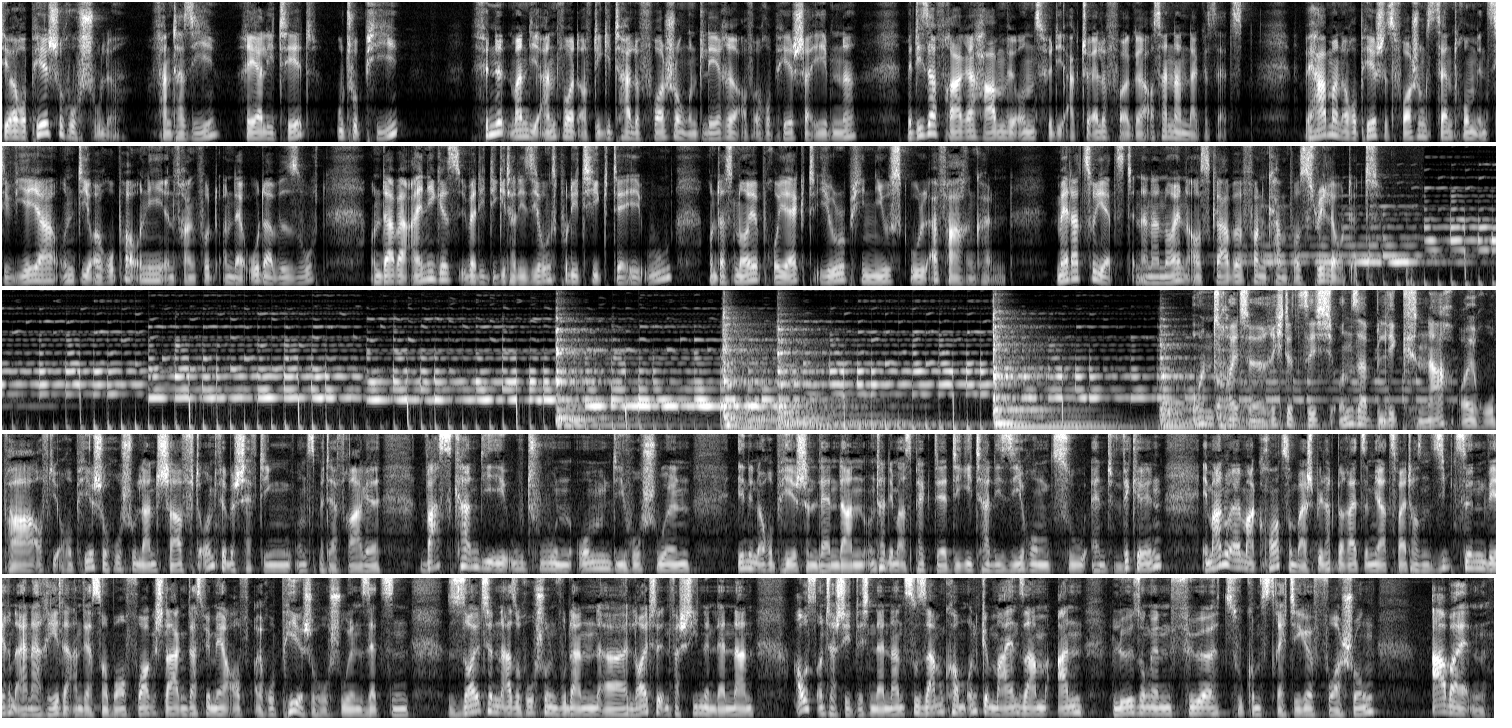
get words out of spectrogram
Die Europäische Hochschule. Fantasie, Realität, Utopie? Findet man die Antwort auf digitale Forschung und Lehre auf europäischer Ebene? Mit dieser Frage haben wir uns für die aktuelle Folge auseinandergesetzt. Wir haben ein europäisches Forschungszentrum in Sevilla und die Europa-Uni in Frankfurt an der Oder besucht und dabei einiges über die Digitalisierungspolitik der EU und das neue Projekt European New School erfahren können. Mehr dazu jetzt in einer neuen Ausgabe von Campus Reloaded. Richtet sich unser Blick nach Europa, auf die europäische Hochschullandschaft und wir beschäftigen uns mit der Frage, was kann die EU tun, um die Hochschulen in den europäischen Ländern unter dem Aspekt der Digitalisierung zu entwickeln. Emmanuel Macron zum Beispiel hat bereits im Jahr 2017 während einer Rede an der Sorbonne vorgeschlagen, dass wir mehr auf europäische Hochschulen setzen sollten. Also Hochschulen, wo dann äh, Leute in verschiedenen Ländern aus unterschiedlichen Ländern zusammenkommen und gemeinsam an Lösungen für zukunftsträchtige Forschung arbeiten.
